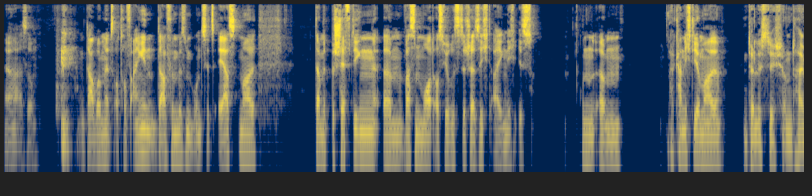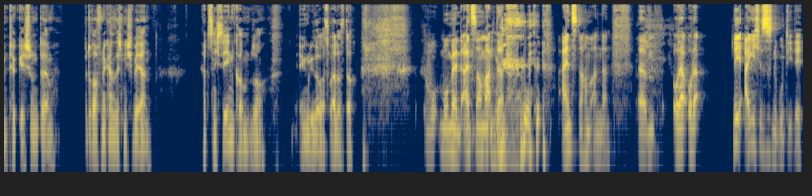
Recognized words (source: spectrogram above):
Ja, ja also da wollen wir jetzt auch drauf eingehen. Dafür müssen wir uns jetzt erstmal damit beschäftigen, ähm, was ein Mord aus juristischer Sicht eigentlich ist. Und ähm, da kann ich dir mal hinterlistig und heimtückisch und der ähm, Betroffene kann sich nicht wehren. Hat's nicht sehen kommen, so. Irgendwie sowas war das doch. Moment, eins nach dem anderen. eins nach dem anderen. Ähm, oder, oder, nee, eigentlich ist es eine gute Idee.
